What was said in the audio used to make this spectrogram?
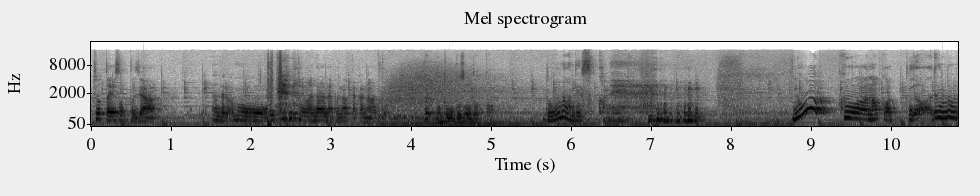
ちょっとやそっとじゃあなんだろうもうみたいなのはならなくなったかなと。えもともとそうだった？どうなんですかね。弱くはなかった。いやでもでも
